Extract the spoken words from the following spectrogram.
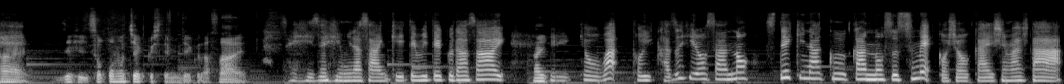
はい。ぜひそこもチェックしてみてください。ぜひぜひ皆さん聞いてみてください。はい。えー、今日は戸井和弘さんの素敵な空間のすすめご紹介しました。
